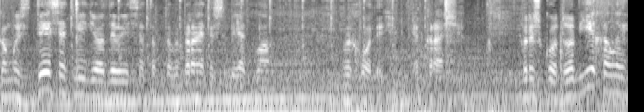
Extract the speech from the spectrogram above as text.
комусь 10 відео дивиться, тобто вибирайте собі, як вам виходить, як краще. Перешкоду об'їхали.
